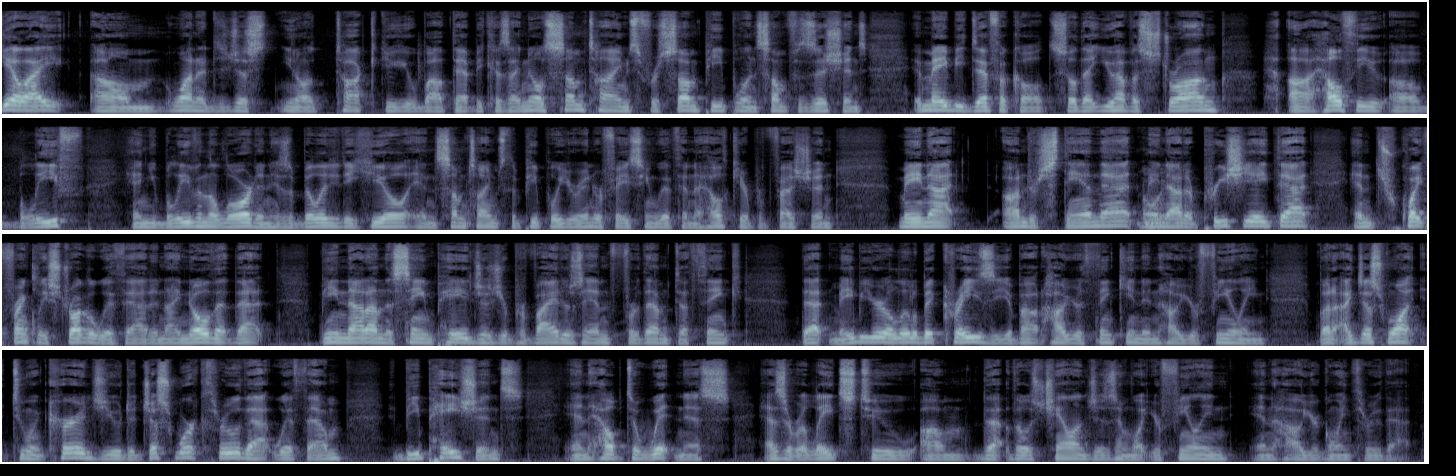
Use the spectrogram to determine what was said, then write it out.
Gale, I um, wanted to just you know talk to you about that because I know sometimes for some people and some physicians it may be difficult, so that you have a strong, uh, healthy uh, belief and you believe in the Lord and His ability to heal, and sometimes the people you're interfacing with in the healthcare profession may not understand that, may oh, yeah. not appreciate that, and quite frankly struggle with that. And I know that that being not on the same page as your providers and for them to think that maybe you're a little bit crazy about how you're thinking and how you're feeling. But I just want to encourage you to just work through that with them, be patient, and help to witness as it relates to um, the, those challenges and what you're feeling and how you're going through that.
